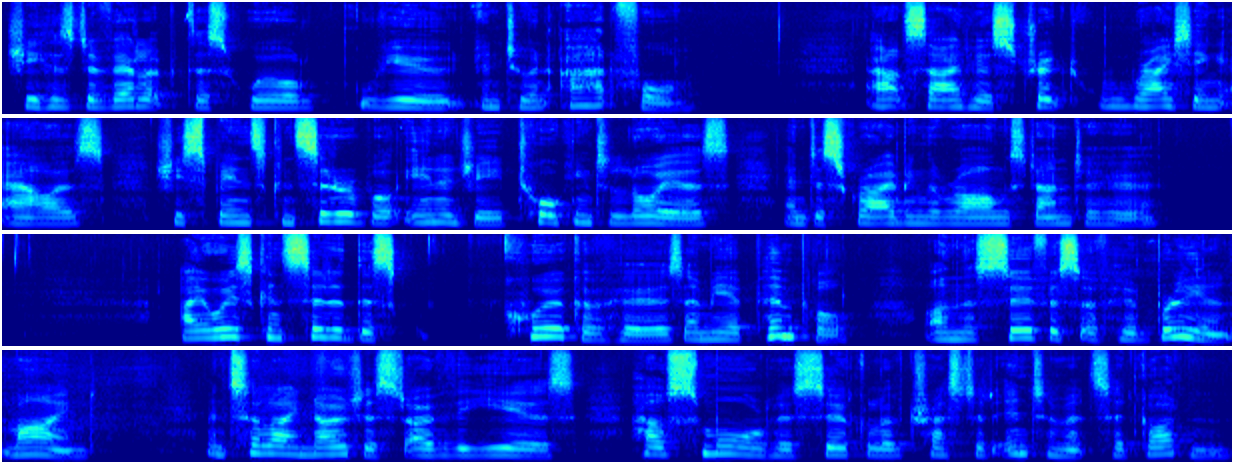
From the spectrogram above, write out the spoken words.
she has developed this world view into an art form. Outside her strict writing hours, she spends considerable energy talking to lawyers and describing the wrongs done to her. I always considered this quirk of hers a mere pimple on the surface of her brilliant mind, until I noticed over the years how small her circle of trusted intimates had gotten.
